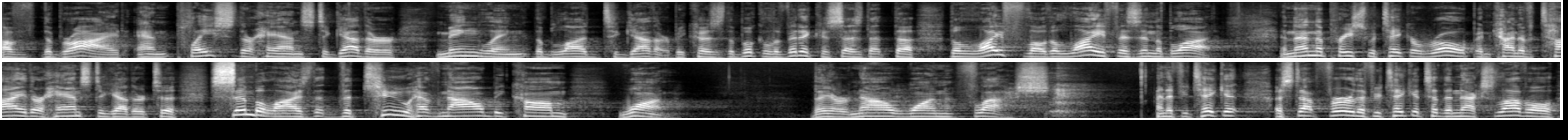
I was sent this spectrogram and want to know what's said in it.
of the bride and place their hands together, mingling the blood together. Because the book of Leviticus says that the, the life flow, the life is in the blood. And then the priest would take a rope and kind of tie their hands together to symbolize that the two have now become one. They are now one flesh. And if you take it a step further, if you take it to the next level,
